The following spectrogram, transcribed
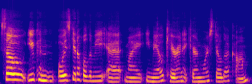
So you can always get a hold of me at my email, Karen at KarenWorstell.com.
